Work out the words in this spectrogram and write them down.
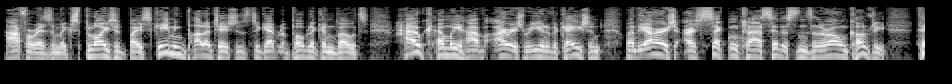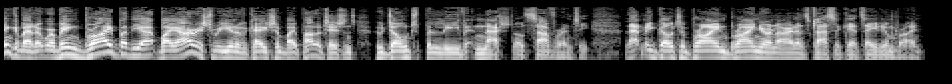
aphorism exploited by scheming politicians to get Republican votes. How can we have Irish reunification when the Irish are second class citizens of their own country? Think about it. We're being bribed by, the, uh, by Irish reunification by politicians who don't believe in national sovereignty. Let me go to Brian. Brian, you're on Ireland's Classic Hits. How Brian?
